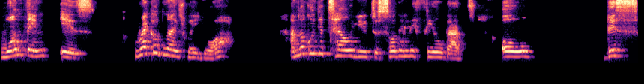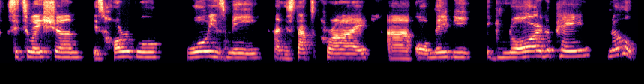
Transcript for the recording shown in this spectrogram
One thing is recognize where you are. I'm not going to tell you to suddenly feel that, oh, this situation is horrible, woe is me, and you start to cry, uh, or maybe ignore the pain. No,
